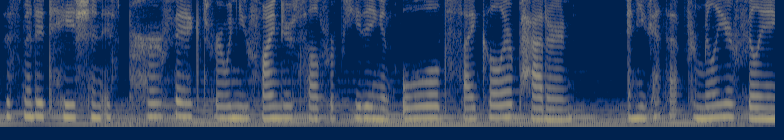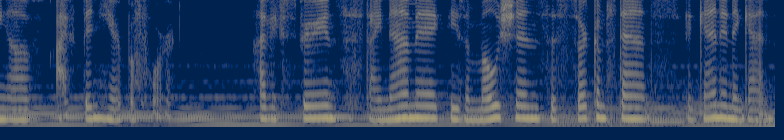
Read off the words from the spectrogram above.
This meditation is perfect for when you find yourself repeating an old cycle or pattern and you get that familiar feeling of, I've been here before. I've experienced this dynamic, these emotions, this circumstance again and again.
